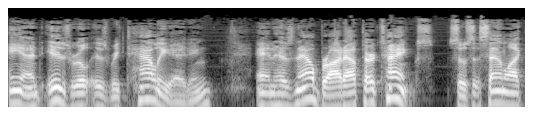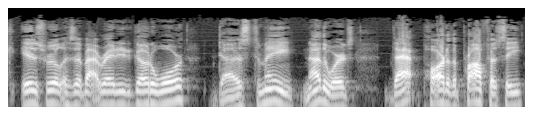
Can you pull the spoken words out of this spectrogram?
and Israel is retaliating and has now brought out their tanks. So does it sound like Israel is about ready to go to war? Does to me. In other words, that part of the prophecy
